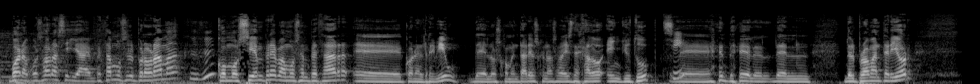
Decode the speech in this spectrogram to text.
Bueno, pues ahora sí ya, empezamos el programa. Como siempre, vamos a empezar eh, con el review de los comentarios que nos habéis dejado en YouTube Sí. de- del, del- del programa anterior.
